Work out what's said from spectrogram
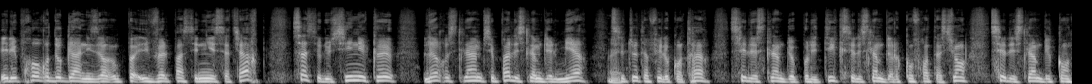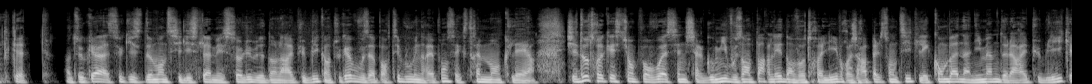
et les pro-Erdogan, ils, veulent pas signer cette charte, ça c'est le signe que leur islam, c'est pas l'islam de lumière, c'est tout à fait le contraire. C'est l'islam de politique, c'est l'islam de la confrontation, c'est l'islam de conquête. En tout cas, à ceux qui se demandent si l'islam est soluble dans la République, en tout cas, vous apportez vous une réponse extrêmement claire. J'ai d'autres questions pour vous, Hassan Chalgoumi. Vous en parlez dans votre livre. Je rappelle son titre, Les combats d'un imam de la République.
